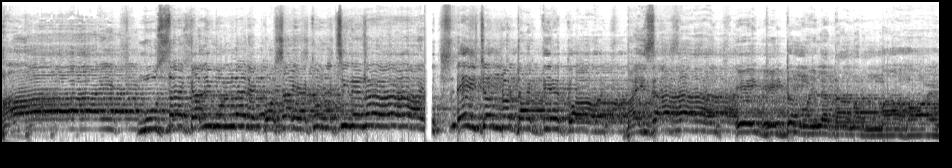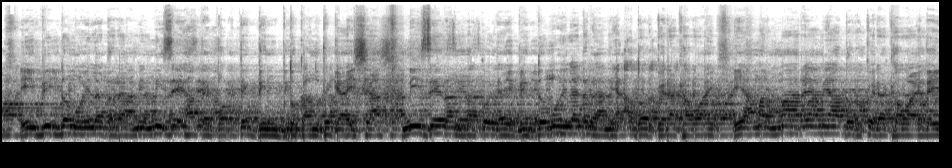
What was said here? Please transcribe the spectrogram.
ভাই, মুসা কালিমুল্লাহরে কসাই এখন চিনে না এই জন্য ডাক দিয়ে কয়, ভাইজান এই বৃদ্ধ মহিলাটা আমার মা হয়। এই বৃদ্ধ মহিলাটারে আমি নিজে হাতে প্রত্যেক দিন দোকান থেকে আইসা নিজে রান্না করে এই বৃদ্ধ মহিলাটারে আমি আদর করে খাওয়াই। এই আমার মারে আমি আদর করে খাওয়াই দেই।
